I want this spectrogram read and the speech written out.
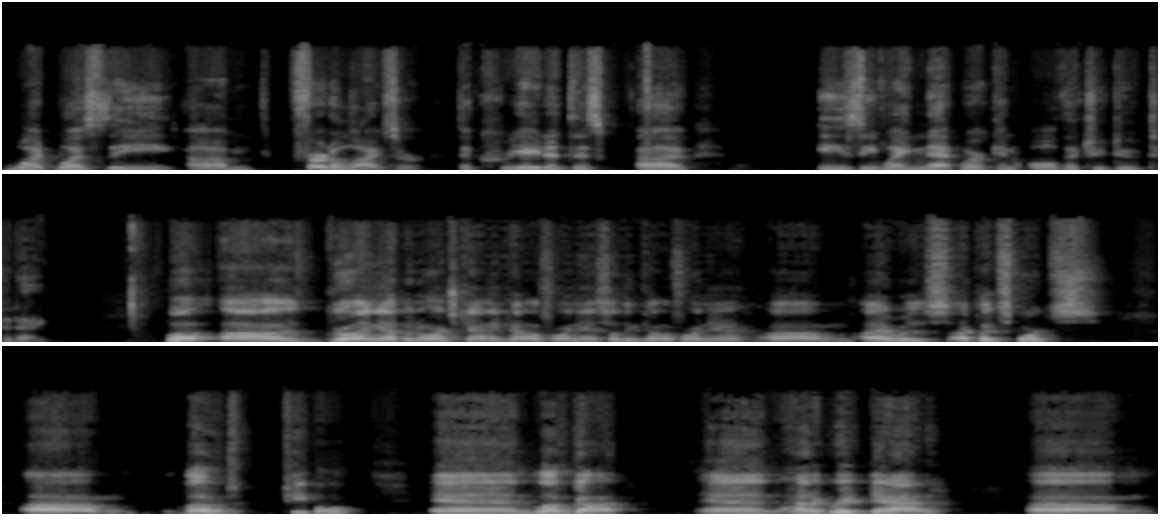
what was the um, fertilizer that created this uh, Easy Way network and all that you do today? Well, uh, growing up in Orange County, California, Southern California, um, I was I played sports, um, loved people, and love God, and had a great dad um,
